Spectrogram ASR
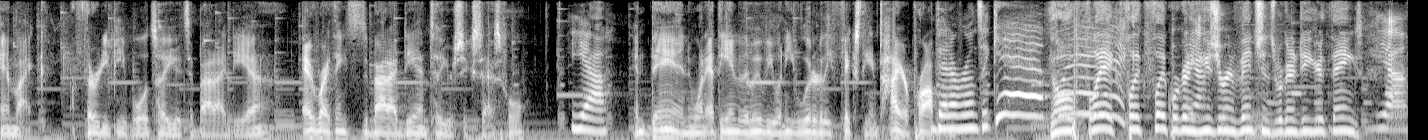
and like 30 people will tell you it's a bad idea. Everybody thinks it's a bad idea until you're successful. yeah And then when at the end of the movie, when he literally fixed the entire problem, then everyone's like yeah Oh, Flik, Flik, Flik. We're going to Yeah. use your inventions. We're going to do your things. yeah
